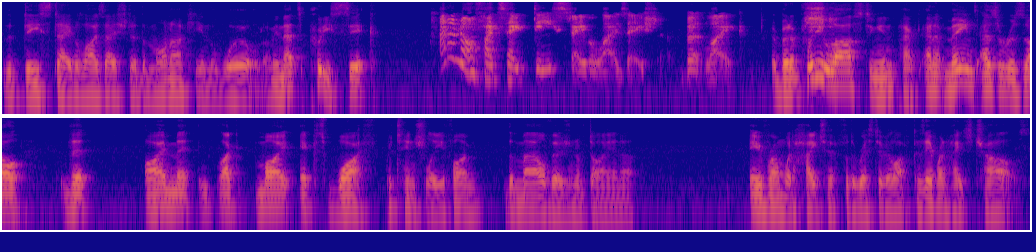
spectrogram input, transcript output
the destabilization of the monarchy in the world. I mean, that's pretty sick. I don't know if I'd say destabilization, but like, but a pretty lasting impact and it means as a result that i met like my ex-wife potentially if i'm the male version of diana everyone would hate her for the rest of her life because everyone hates charles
